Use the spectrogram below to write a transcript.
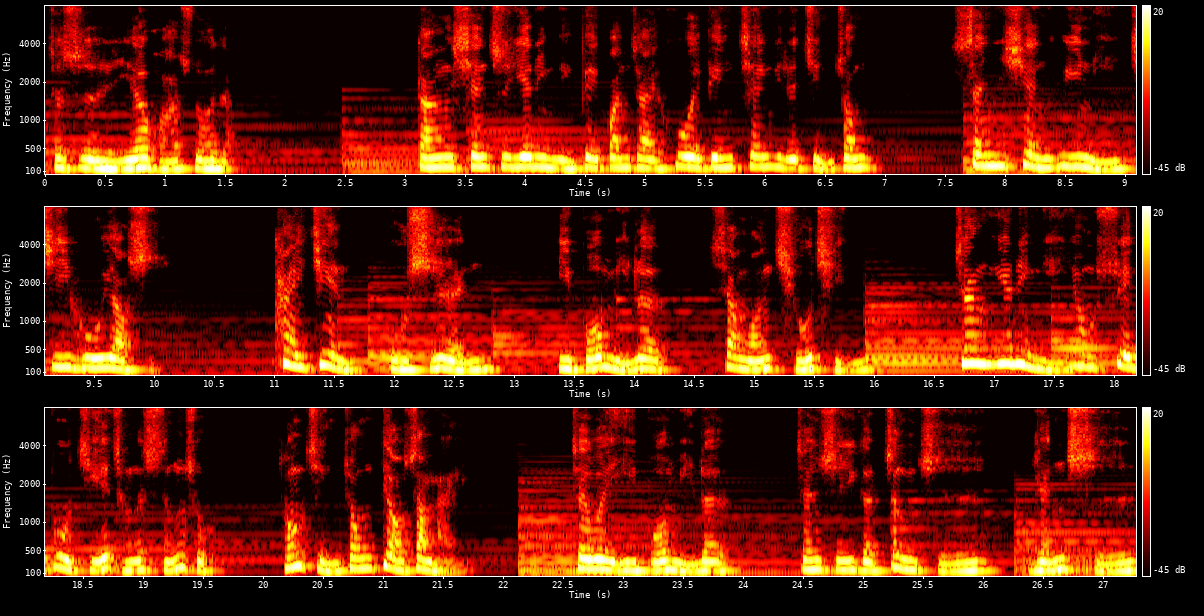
这是耶和华说的。当先知耶利米被关在护卫兵监狱的井中，身陷淤泥，几乎要死。太监五十人以伯米勒向王求情，将耶利米用碎布结成的绳索从井中吊上来。这位以伯米勒真是一个正直、仁慈、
